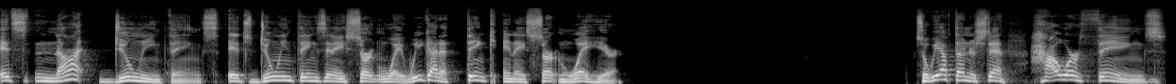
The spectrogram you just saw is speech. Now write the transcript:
it's not doing things, it's doing things in a certain way. We got to think in a certain way here. So we have to understand how are things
